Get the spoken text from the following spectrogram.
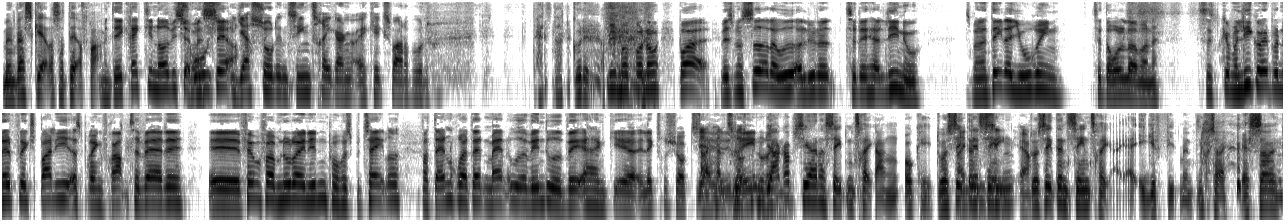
Men hvad sker der så derfra? Men det er ikke rigtig noget, vi ser. Man ser. Jeg så den scene tre gange, og jeg kan ikke svare dig på det. That's not good enough. Vi må få nogen... Prøv, hvis man sidder derude og lytter til det her lige nu, hvis man er en del af juryen til dårligdommerne, så skal man lige gå ind på Netflix, bare lige og springe frem til, hvad er det, øh, 45 minutter ind i den på hospitalet. Hvordan rører den mand ud af vinduet ved, at han giver elektroshock til Ja, ja, 50 lægen? Jakob siger, at han har set den tre gange. Okay, du har set, Nej, den, den scene, scene, ja. du har set den scene tre gange. Ja, ikke filmen. Så, ja, så,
